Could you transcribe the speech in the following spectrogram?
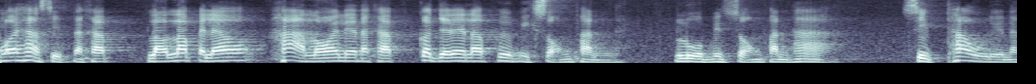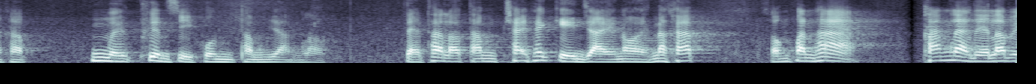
250 นะครับ เรารับไปแล้ว 500 เลยนะครับ ก็จะได้รับเพิ่มอีก 2,000 รวมเป็น 2,500 10 เท่าเลยนะครับเมื่อเพื่อน 4 คนทำอย่างเรา แต่ถ้าเราทำใช้แพ็กเกจใหญ่หน่อยนะครับ2,500 ครั้งแรกได้รับไป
